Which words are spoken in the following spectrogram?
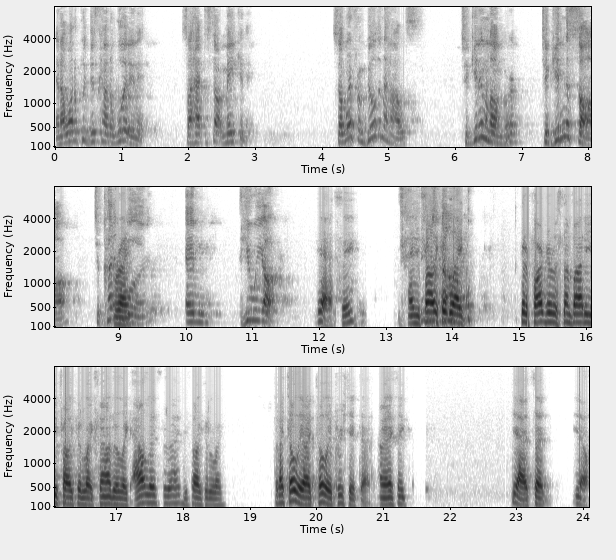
and I want to put this kind of wood in it. So I had to start making it. So I went from building a house to getting lumber to getting a saw, to cutting right. wood, and here we are. Yeah, see? And you probably could like could have partnered with somebody, you probably could have like found a like outlet for that. You probably could have like but I totally I totally appreciate that. I mean I think yeah, it's that you know,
